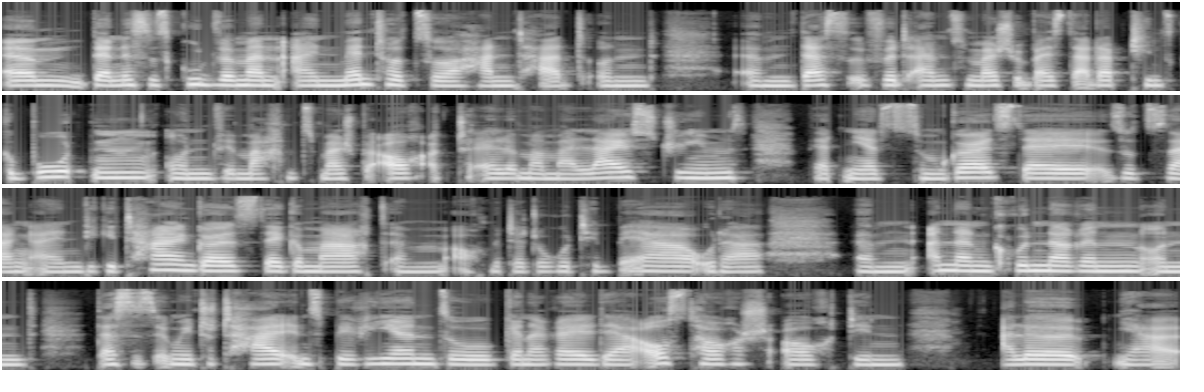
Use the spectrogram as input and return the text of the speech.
ähm, dann ist es gut, wenn man einen Mentor zur Hand hat. Und ähm, das wird einem zum Beispiel bei Startup Teens geboten. Und wir machen zum Beispiel auch aktuell immer mal Livestreams. Wir hatten jetzt zum Girls Day sozusagen einen digitalen Girls Day gemacht, ähm, auch mit der Dorothee Bär oder ähm, anderen Gründerinnen und das ist irgendwie total inspirierend, so generell der Austausch auch den alle ja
